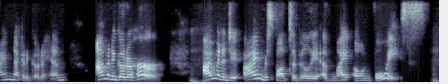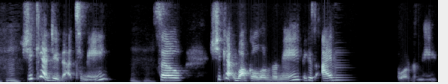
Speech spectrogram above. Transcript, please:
i'm not going to go to him i'm going to go to her mm-hmm. i'm going to do i'm responsibility of my own voice mm-hmm. she can't do that to me mm-hmm. so she can't walk all over me because i've over me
